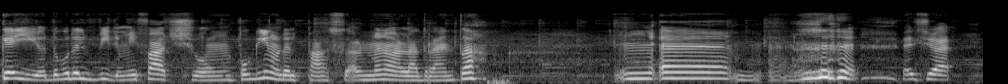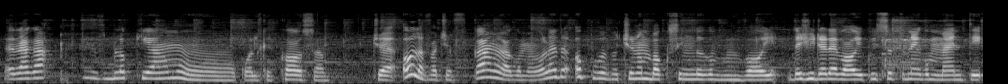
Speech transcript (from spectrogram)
che io dopo del video mi faccio un pochino del pass, almeno alla 30. Mm, eh, mm, eh. e cioè Raga, sblocchiamo qualche cosa. Cioè, o la faccio off camera come volete, oppure faccio un unboxing con voi. Decidete voi qui sotto nei commenti.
